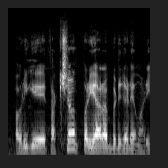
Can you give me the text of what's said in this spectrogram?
ಅವರಿಗೆ ತಕ್ಷಣದ ಪರಿಹಾರ ಬಿಡುಗಡೆ ಮಾಡಿ.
